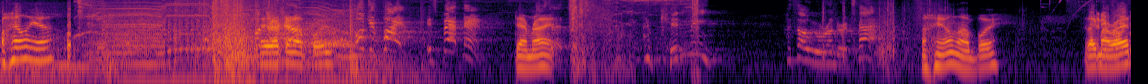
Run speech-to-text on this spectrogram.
Oh, hell yeah. Hey, open up, boys. Hold your fire! It's Batman! Damn right. You kidding me? I thought we were under attack. Oh, hell no, boy. You like Any my ride?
